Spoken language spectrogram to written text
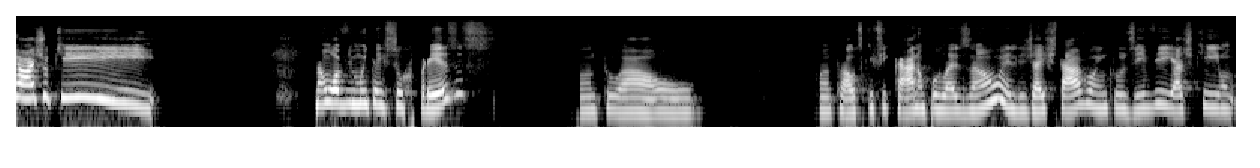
eu acho que não houve muitas surpresas quanto ao quanto aos que ficaram por lesão, eles já estavam, inclusive, acho que um,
